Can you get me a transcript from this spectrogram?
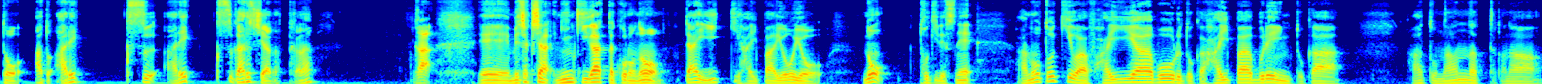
と、あとアレックス、アレックス・ガルシアだったかな？が、えー、めちゃくちゃ人気があった頃の第1期ハイパーヨーヨーの時ですね。あの時はファイヤーボールとかハイパーブレインとか、あと何だったかな？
